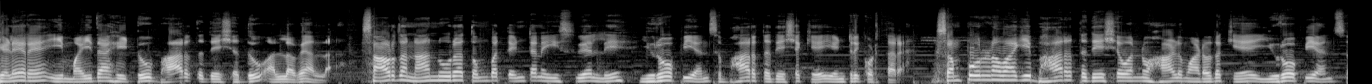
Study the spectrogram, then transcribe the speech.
ಗೆಳೆಯರೆ, ಈ ಮೈದಾ ಹಿಟ್ಟು ಭಾರತ ದೇಶದ್ದು ಅಲ್ಲವೇ ಅಲ್ಲ. ಸಾವಿರದ ನಾನ್ನೂರ ತೊಂಬತ್ತೆಂಟನೇ ಇಸ್ವಿಯಲ್ಲಿ ಯುರೋಪಿಯನ್ಸ್ ಭಾರತ ದೇಶಕ್ಕೆ ಎಂಟ್ರಿ ಕೊಡ್ತಾರೆ. ಸಂಪೂರ್ಣವಾಗಿ ಭಾರತ ದೇಶವನ್ನು ಹಾಳು ಮಾಡೋದಕ್ಕೆ ಯುರೋಪಿಯನ್ಸ್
